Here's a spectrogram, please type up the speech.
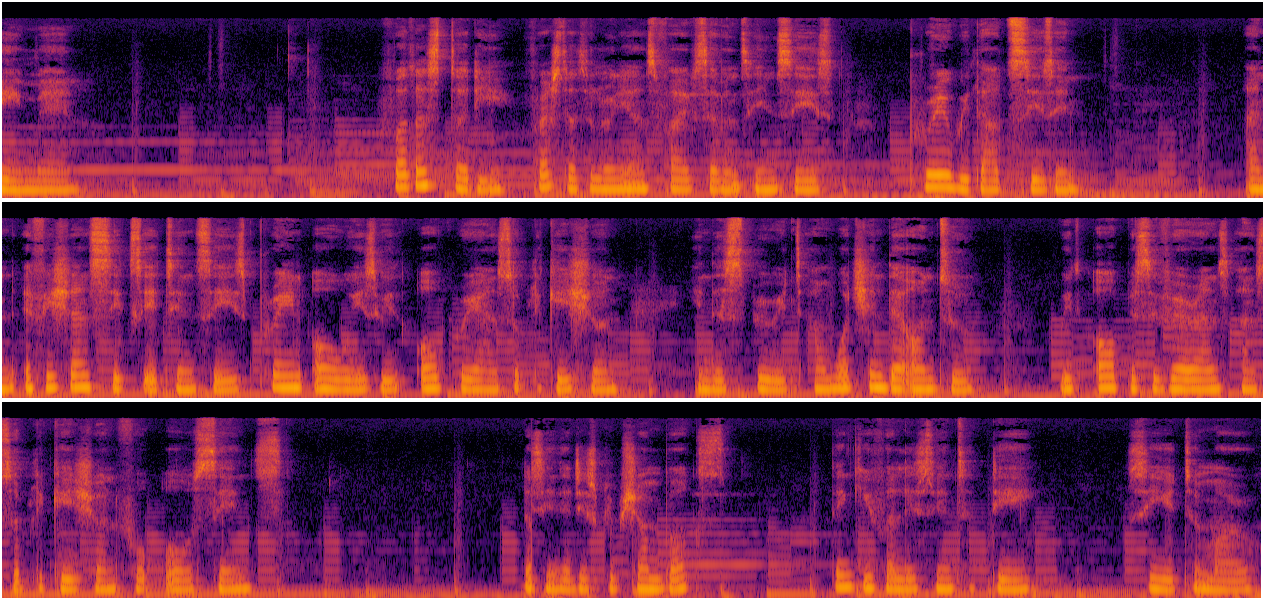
Amen. Further study, 1 Thessalonians 5:17 says, "Pray without ceasing." And Ephesians 6:18 says, "Praying always with all prayer and supplication in the Spirit, and watching thereunto with all perseverance and supplication for all saints." That's in the description box. Thank you for listening today. See you tomorrow.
